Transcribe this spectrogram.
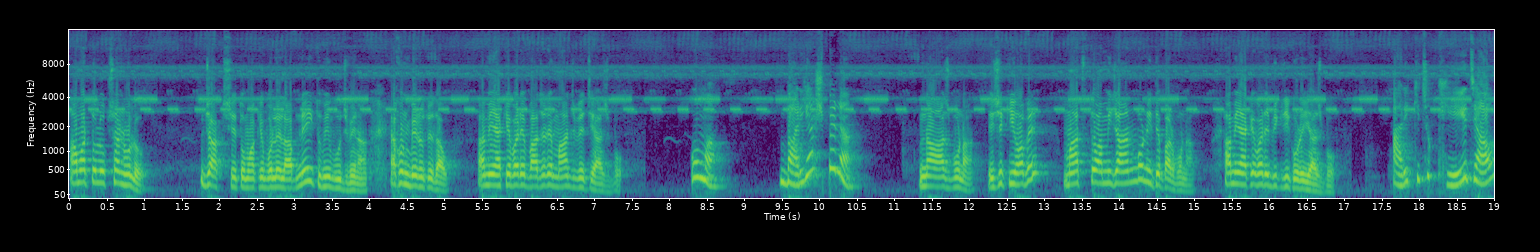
আমার তো লোকসান হলো। যাক সে তোমাকে বলে লাভ নেই তুমি বুঝবে না। এখন বেরোতে দাও। আমি একেবারে বাজারে মাছ বেচে আসব। ওমা বাড়ি আসবে না? না আসব না। এসে কি হবে? মাছ তো আমি যা আনব নিতে পারব না। আমি একেবারে বিক্রি করেই আসব। আরে কিছু খেয়ে যাও।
